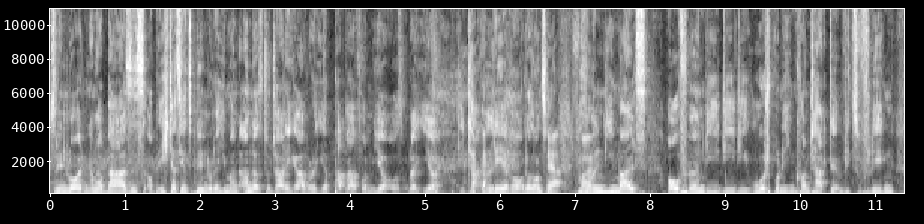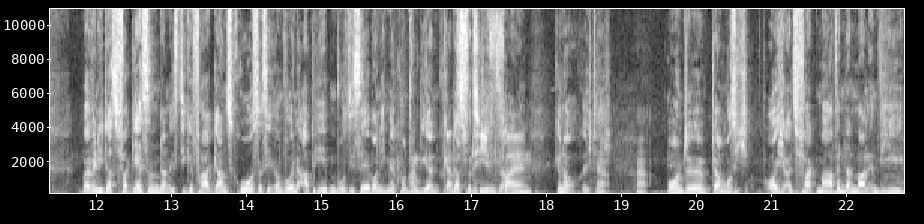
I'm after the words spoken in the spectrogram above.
zu den Leuten an der Basis, ob ich das jetzt bin oder jemand anders, total egal, oder ihr Papa von mir aus oder ihr Gitarrenlehrer oder sonst was, Ja, die sollen niemals aufhören, die, die, die ursprünglichen Kontakte irgendwie zu pflegen. Weil wenn die das vergessen, dann ist die Gefahr ganz groß, dass sie irgendwohin abheben, wo sie es selber nicht mehr kontrollieren können. ganz das würde ich tief denen sagen. fallen. Genau, richtig. Ja. Und äh, da muss ich euch als Fuck Marvin dann mal irgendwie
